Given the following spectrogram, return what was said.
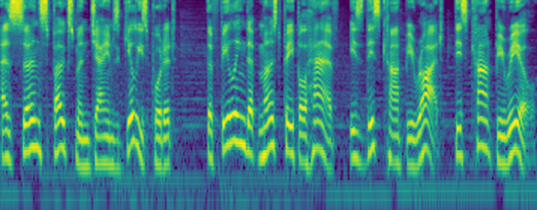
As CERN spokesman James Gillies put it, the feeling that most people have is this can't be right, this can't be real.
